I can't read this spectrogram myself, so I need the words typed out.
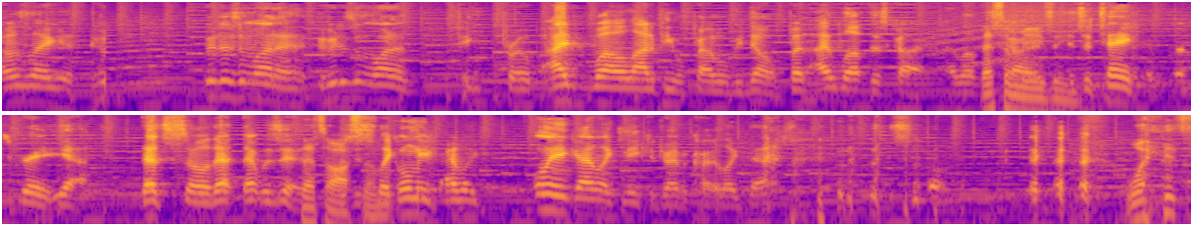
I was like, who, who doesn't want to? Who doesn't want a pink probe? I well, a lot of people probably don't, but I love this car. I love. That's this car. amazing. It's, a tank. That's great. Yeah, that's so that that was it. That's It awesome. like only guy like only a guy like me could drive a car like that. so, What is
